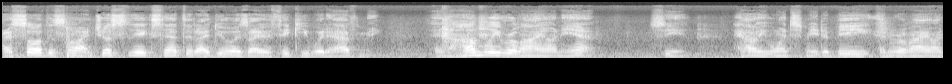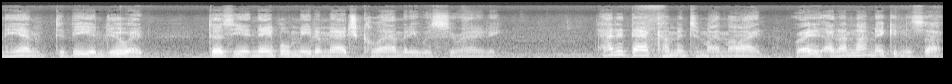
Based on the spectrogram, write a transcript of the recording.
I saw this line, just to the extent that I do as I think he would have me, and humbly rely on him. See how he wants me to be, and rely on him to be and do it does he enable me to match calamity with serenity? How did that come into my mind? Right, and I'm not making this up.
